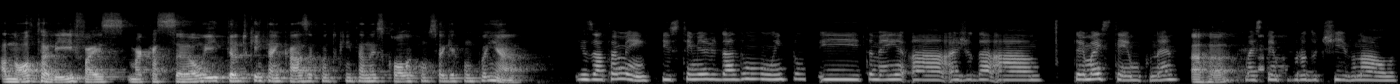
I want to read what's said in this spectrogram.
anota ali, faz marcação, e tanto quem está em casa quanto quem está na escola consegue acompanhar. Exatamente. Isso tem me ajudado muito e também a, ajuda a ter mais tempo, né? Uhum. Mais tempo produtivo na aula.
